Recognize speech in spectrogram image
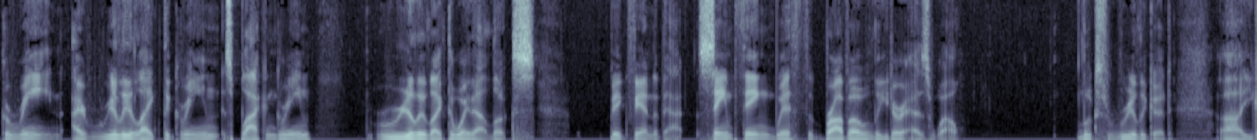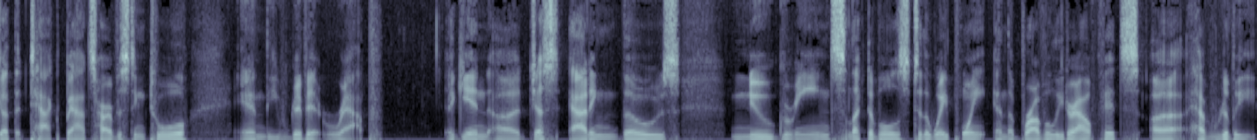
green. I really like the green. It's black and green. Really like the way that looks. Big fan of that. Same thing with Bravo leader as well. Looks really good. Uh, you got the Tac Bats harvesting tool and the rivet wrap. Again, uh, just adding those new green selectables to the waypoint and the Bravo leader outfits uh, have really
